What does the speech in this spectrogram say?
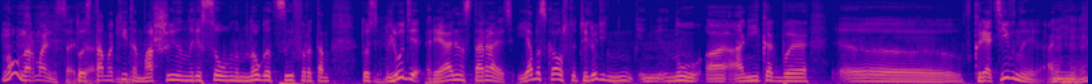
ну, нормальный сайт. То есть там какие-то uh-huh. машины нарисованы, много цифр там, то есть uh-huh. люди реально старались. я бы сказал, что эти люди, ну, а, они как бы э, креативные, они, uh-huh.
